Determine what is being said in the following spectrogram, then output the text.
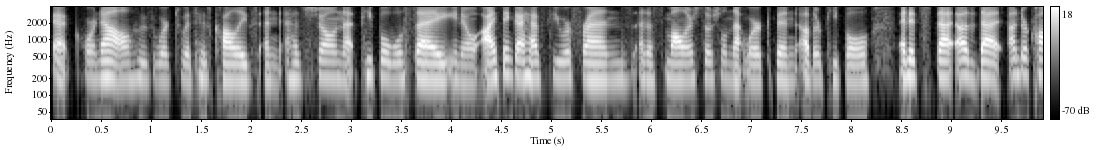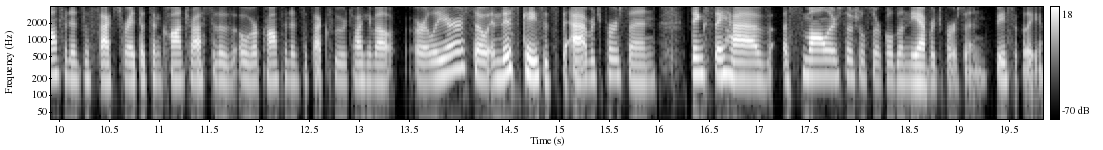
at Cornell who's worked with his colleagues and has shown that people will say, you know, I think I have fewer friends and a smaller social network than other people, and it's that uh, that underconfidence effect, right? That's in contrast to those overconfidence effects we were talking about earlier. So in this case, it's the average person thinks they have a smaller social circle than the average person, basically.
